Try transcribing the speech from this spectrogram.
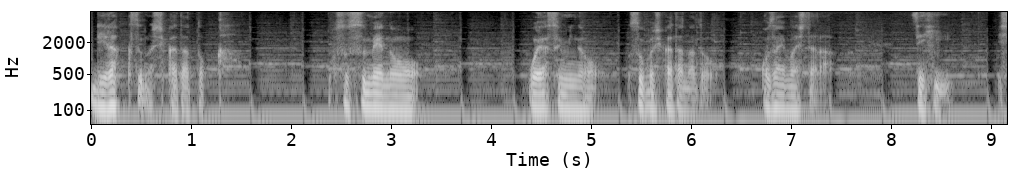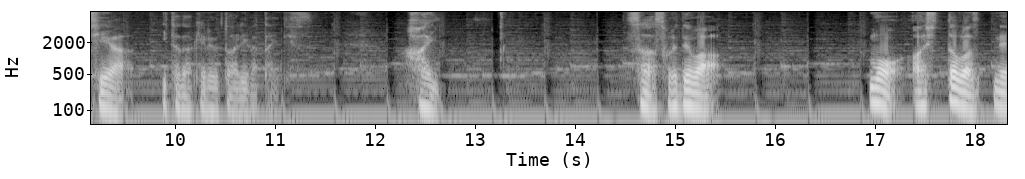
リラックスの仕方とか、おすすめのお休みの過ごし方などございましたら、ぜひシェアいただけるとありがたいです。はい。さあ、それでは、もう明日はね、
